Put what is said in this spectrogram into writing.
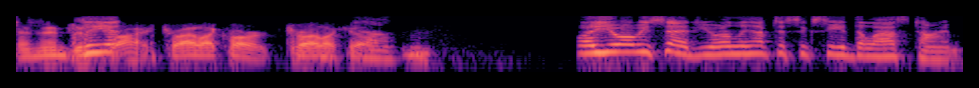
And then just The- try, try like hard, try like hell. Yeah. Well, you always said you only have to succeed the last time.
